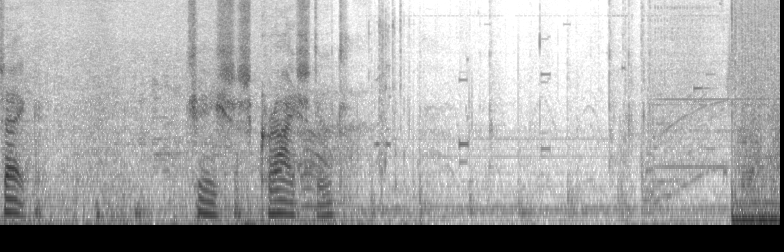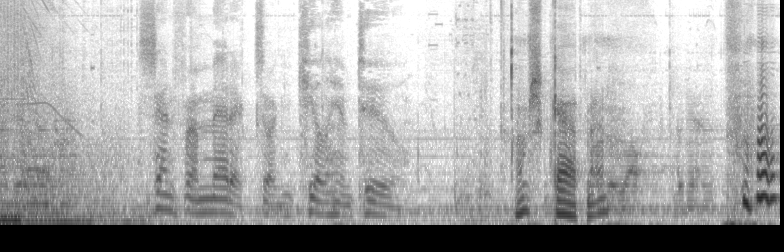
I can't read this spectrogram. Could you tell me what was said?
Sake. Jesus Christ, dude. Send for a medic so I can kill him too. I'm scared, man.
